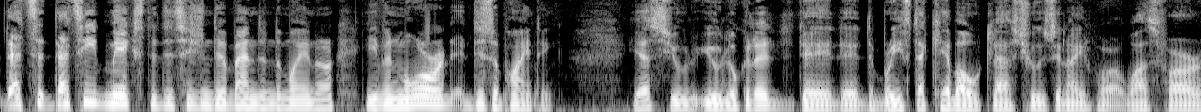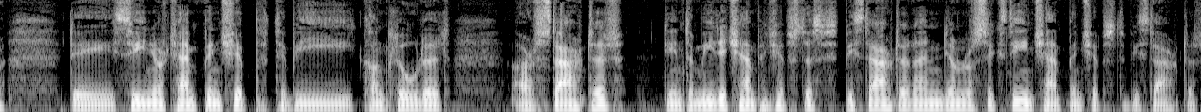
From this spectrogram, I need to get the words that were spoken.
That's that's he makes the decision to abandon the minor even more disappointing. Yes, you you look at it. The, the the brief that came out last Tuesday night was for the senior championship to be concluded or started, the intermediate championships to be started, and the under sixteen championships to be started.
